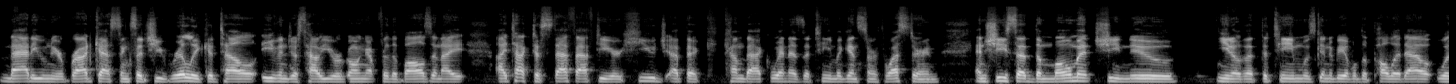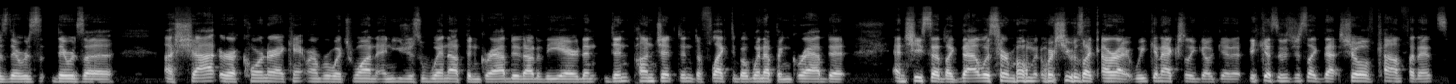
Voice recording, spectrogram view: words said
Maddie when you were broadcasting said she really could tell even just how you were going up for the balls. And I I talked to Steph after your huge epic comeback win as a team against Northwestern, and she said the moment she knew, you know, that the team was going to be able to pull it out was there was there was a a shot or a corner, I can't remember which one, and you just went up and grabbed it out of the air. Didn't didn't punch it, didn't deflect it, but went up and grabbed it. And she said like that was her moment where she was like, "All right, we can actually go get it," because it was just like that show of confidence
